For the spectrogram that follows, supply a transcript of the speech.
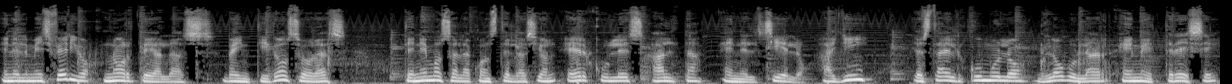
En el hemisferio norte a las 22 horas tenemos a la constelación Hércules alta en el cielo. Allí está el cúmulo globular M13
